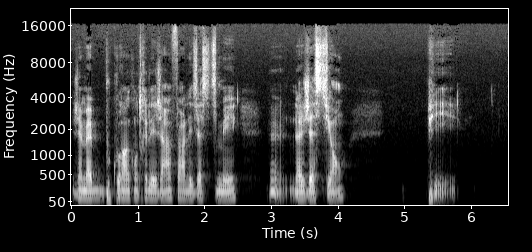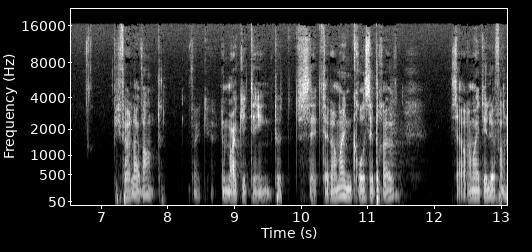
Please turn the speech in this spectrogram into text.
j'aimais beaucoup rencontrer les gens, faire les estimés, euh, la gestion, puis, puis faire la vente. Fait que le marketing, tout, c'était vraiment une grosse épreuve. Ça a vraiment été le fun.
